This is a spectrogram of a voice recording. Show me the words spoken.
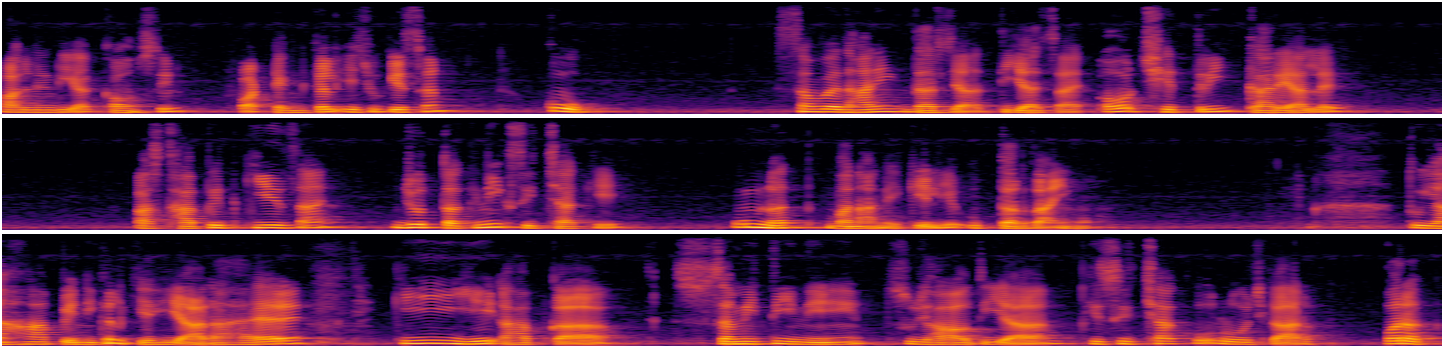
all India council for technical education को संवैधानिक दर्जा दिया जाए और क्षेत्रीय कार्यालय स्थापित किए जाएँ, जो तकनीक शिक्षा के उन्नत बनाने के लिए उत्तरदायी हों। तो यहाँ पे निकल के ही आ रहा है कि ये आपका समिति ने सुझाव दिया कि शिक्षा को रोज़गार परक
